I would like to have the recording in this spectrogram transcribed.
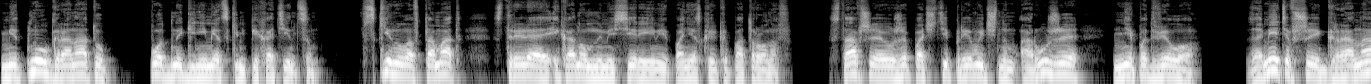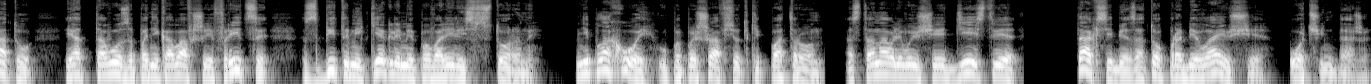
метнул гранату под ноги немецким пехотинцам. Вскинул автомат, стреляя экономными сериями по несколько патронов. Ставшее уже почти привычным оружие не подвело. Заметившие гранату и оттого запаниковавшие фрицы сбитыми кеглями повалились в стороны. Неплохой у ППШ все-таки патрон. Останавливающее действие так себе, зато пробивающее очень даже.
